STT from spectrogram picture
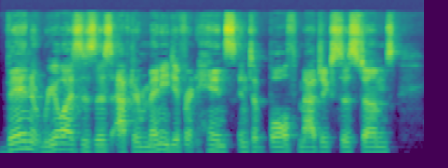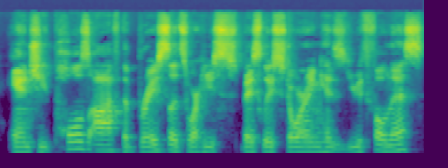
Then realizes this after many different hints into both magic systems. And she pulls off the bracelets where he's basically storing his youthfulness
